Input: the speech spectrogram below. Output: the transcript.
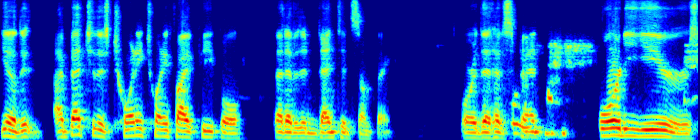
you know, the, I bet you there's 20, 25 people that have invented something or that have spent 40 years,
